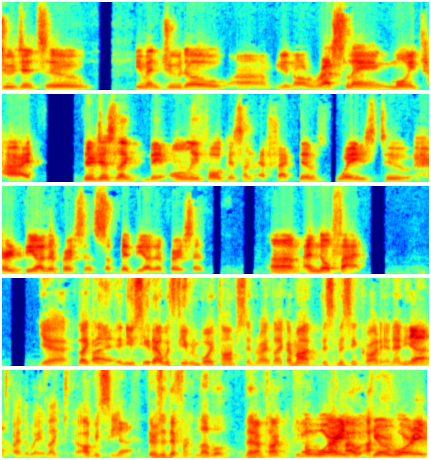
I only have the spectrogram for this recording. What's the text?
jujitsu, even judo, um, you know wrestling, Muay Thai, they're just like they only focus on effective ways to hurt the other person, submit the other person, um, and no fat. Yeah, like, Right. and you see that with Stephen Boyd Thompson, right? Like, I'm not dismissing karate in any Yeah. means, by the way. Like, obviously, Yeah. there's a different level that I'm talking. You're worried. I- I- you're worried.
